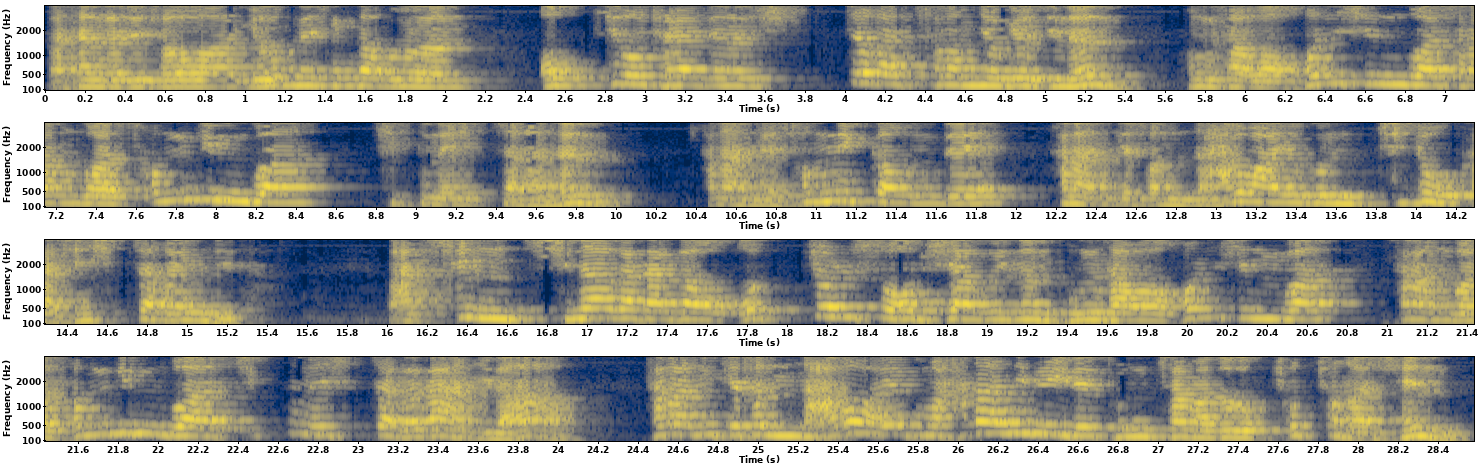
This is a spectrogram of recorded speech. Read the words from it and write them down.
마찬가지로 저와 여러분의 생각으로는 억지로 져야 되는 십자가처럼 여겨지는 봉사와 헌신과 사랑과 섬김과 직분의 십자가는 하나님의 섭리 가운데 하나님께서 나로 하여금 지도하신 십자가입니다. 마침 지나가다가 어쩔 수 없이 하고 있는 봉사와 헌신과 사랑과 섬김과 직분의 십자가가 아니라 하나님께서 나로 하여금 하나님의 일에 동참하도록 초청하신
